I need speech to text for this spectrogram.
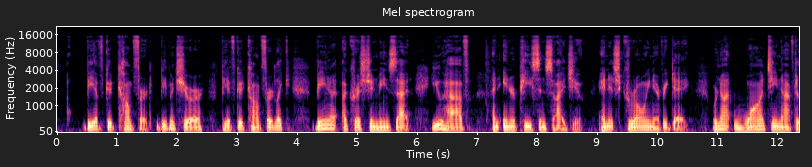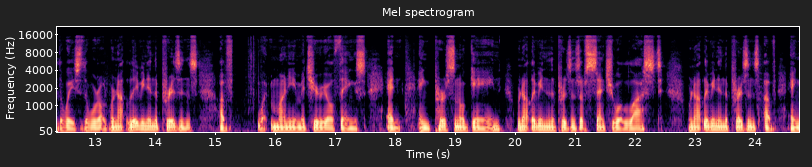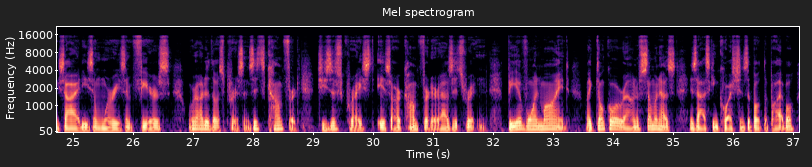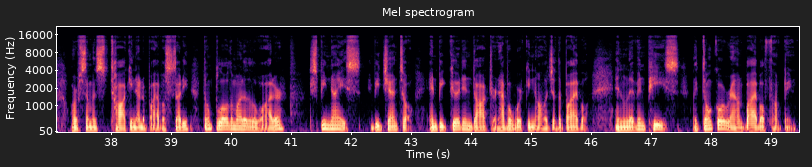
Be of good comfort. Be mature. Be of good comfort. Like being a, a Christian means that you have an inner peace inside you and it's growing every day. We're not wanting after the ways of the world. We're not living in the prisons of what money and material things and and personal gain. We're not living in the prisons of sensual lust. We're not living in the prisons of anxieties and worries and fears. We're out of those prisons. It's comfort. Jesus Christ is our comforter, as it's written. Be of one mind. Like don't go around if someone has is asking questions about the Bible or if someone's talking at a Bible study, don't blow them out of the water. Just be nice and be gentle and be good in doctrine, have a working knowledge of the Bible and live in peace. Like, don't go around Bible thumping.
